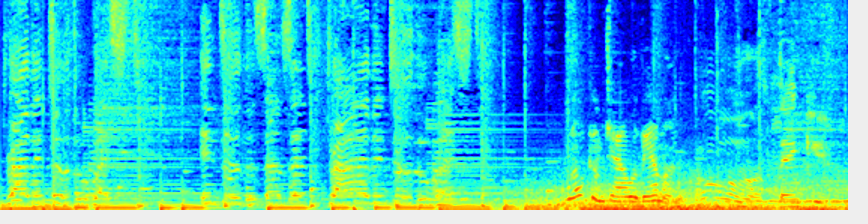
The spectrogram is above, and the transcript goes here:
Driving to the west, into the sunset, driving to the west. Welcome to Alabama. Oh, thank you.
